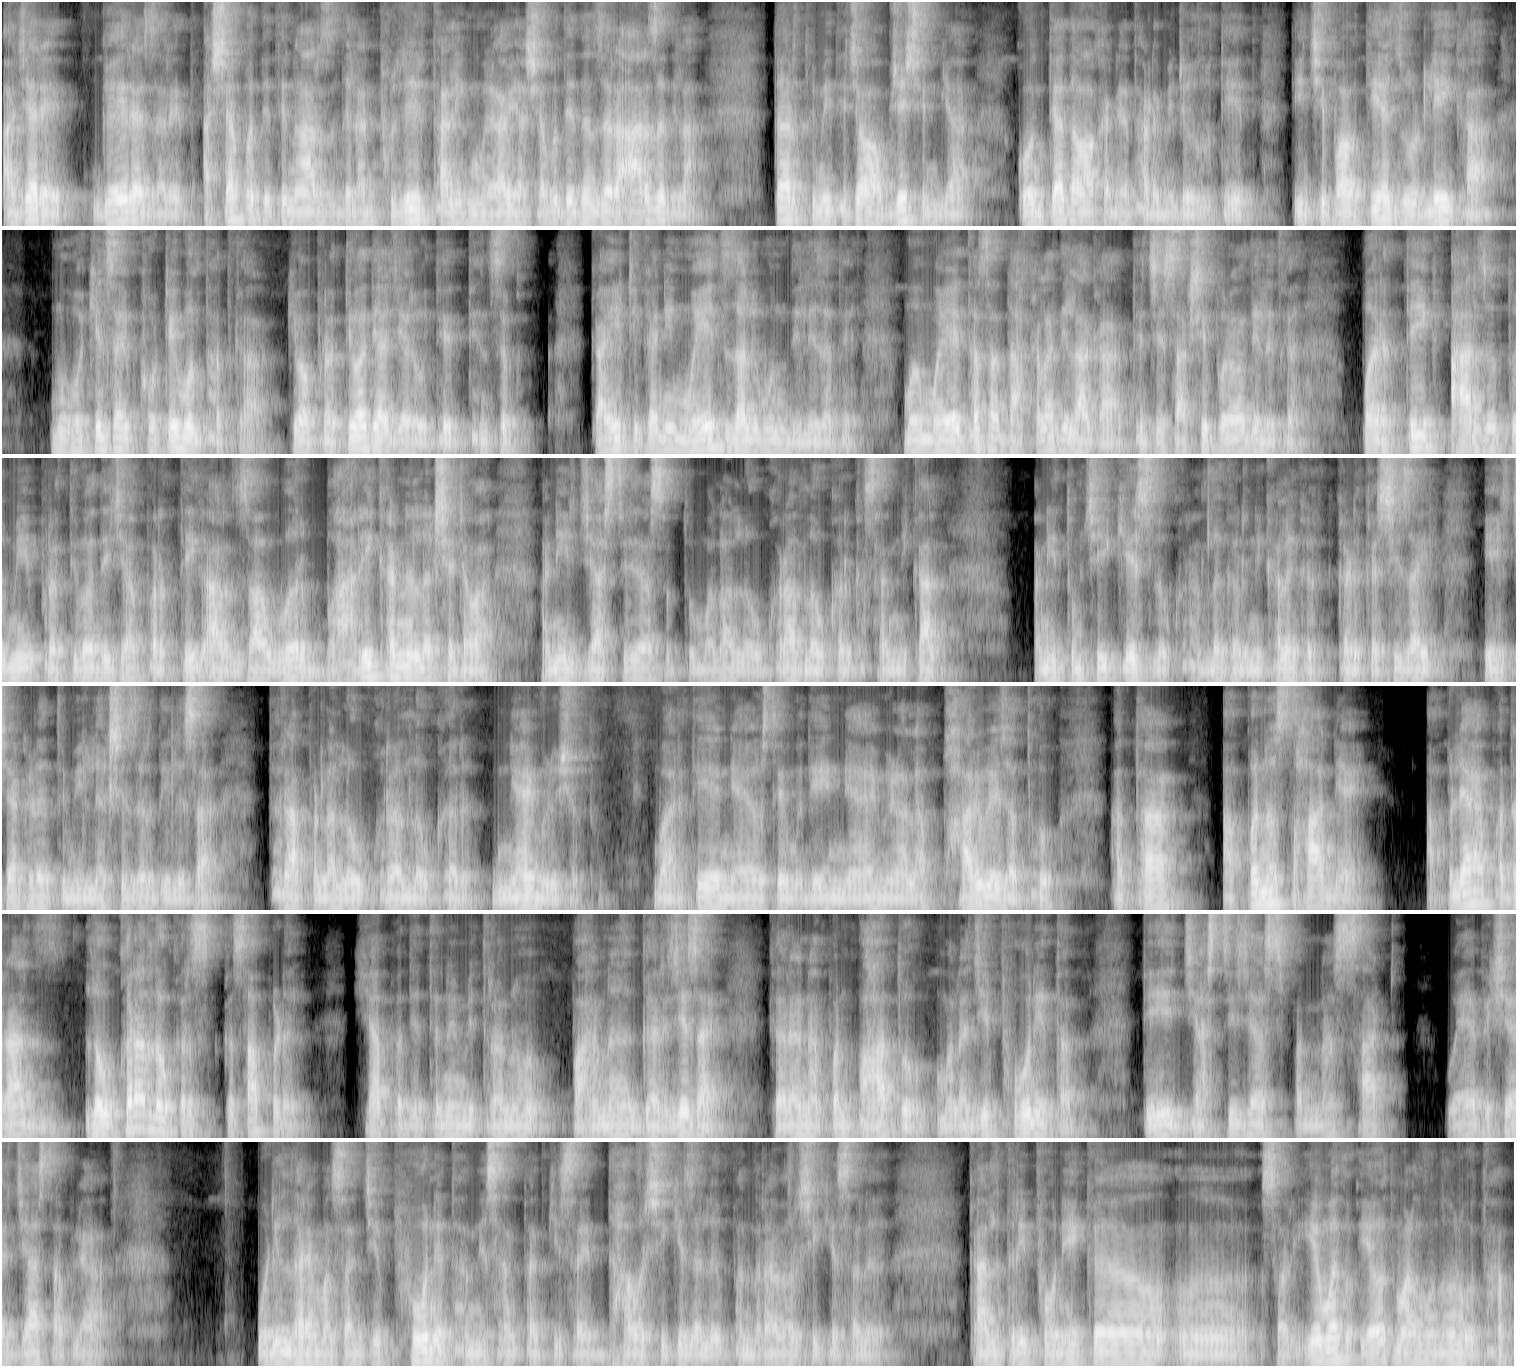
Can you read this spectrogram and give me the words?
आजार आहेत गैरहजर आहेत अशा पद्धतीनं अर्ज दिला आणि पुढील तालीम मिळावी अशा पद्धतीनं जर अर्ज दिला तर तुम्ही त्याच्यावर ऑब्जेक्शन घ्या. कोणत्या दवाखान्यात ॲडमिट होते त्यांची पावती आहे जोडली का? मग वकील साहेब खोटे बोलतात का? किंवा प्रतिवादी आजारी होते त्यांचं काही ठिकाणी मयत झालं म्हणून दिले जाते. मग मयताचा दाखला दिला का? त्याचे साक्षी पुरावे दिलेत का? प्रत्येक अर्ज तुम्ही प्रतिवादीच्या प्रत्येक अर्जावर बारीकानं लक्ष ठेवा आणि जास्तीत जास्त तुम्हाला लवकरात लवकर कसा निकाल आणि तुमची केस लवकरात लवकर निकालाकडे कशी जाईल याच्याकडे तुम्ही लक्ष जर दिलंसा तर आपल्याला लवकरात लवकर न्याय मिळू शकतो. भारतीय न्यायव्यवस्थेमध्ये न्याय मिळायला फार वेळ जातो. आता आपणच हा न्याय आपल्या पदरात लवकरात लवकर कसा पडेल ह्या पद्धतीने मित्रांनो पाहणं गरजेचं आहे. कारण आपण पाहतो मला जे फोन येतात ते जास्तीत जास्त पन्नास साठ वयापेक्षा जास्त आपल्या वडीलधाऱ्या माणसांचे फोन येतात. आणि सांगतात की साहेब दहा वर्ष के झालं पंधरा वर्ष के झालं. काल तरी फोन एक सॉरी यवत यवतमाळमधून होता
